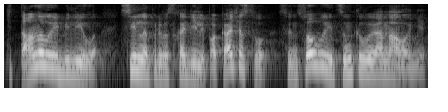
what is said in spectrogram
Титановые белила сильно превосходили по качеству свинцовые и цинковые аналоги.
